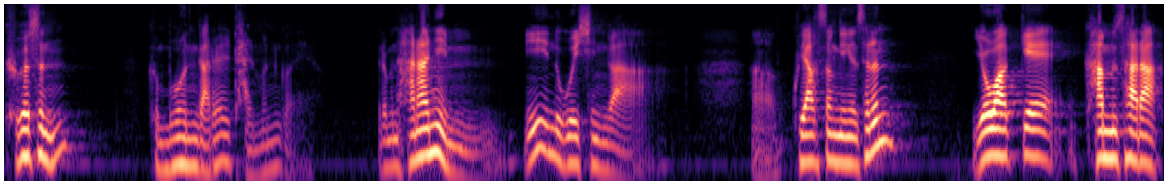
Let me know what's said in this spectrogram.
그것은 그 무언가를 닮은 거예요. 여러분 하나님이 누구이신가? 어, 구약 성경에서는 여호와께 감사라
